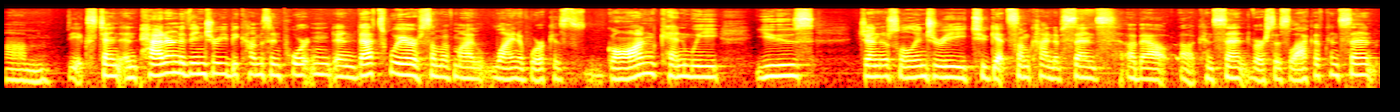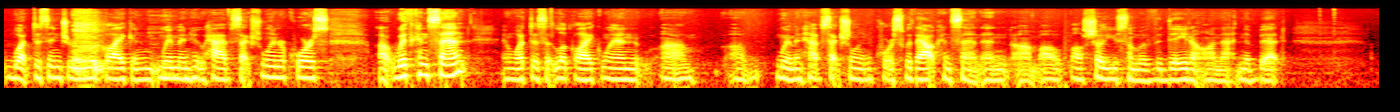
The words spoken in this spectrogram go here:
Um, the extent and pattern of injury becomes important, and that's where some of my line of work has gone. Can we use genital injury to get some kind of sense about uh, consent versus lack of consent. What does injury look like in women who have sexual intercourse uh, with consent? And what does it look like when um, uh, women have sexual intercourse without consent? And um, I'll, I'll, show you some of the data on that in a bit.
